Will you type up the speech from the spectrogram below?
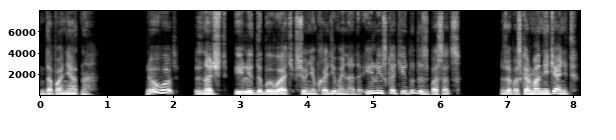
Да понятно. Ну вот, значит, или добывать все необходимое надо, или искать еду да запасаться. Запас карман не тянет.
